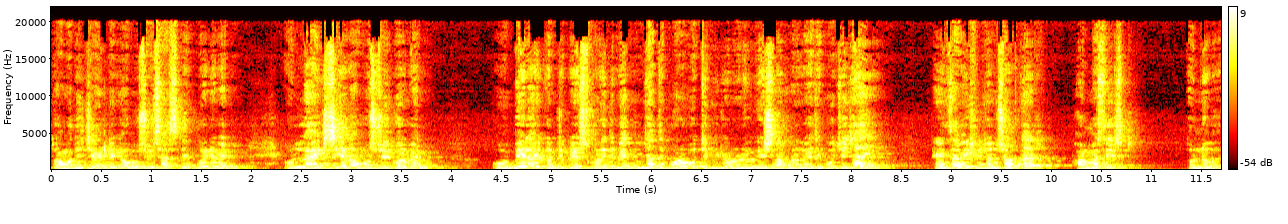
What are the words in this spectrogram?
তো আমাদের চ্যানেলটাকে অবশ্যই সাবস্ক্রাইব করে নেবেন এবং লাইক শেয়ার অবশ্যই করবেন ও বেল আইকনটি প্রেস করে দেবেন যাতে পরবর্তী ভিডিও নোটিফিকেশন আপনার কাছে পৌঁছে যায়। ফ্রেন্ডস আমি সুজন সরকার ফার্মাসিস্ট ধন্যবাদ।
